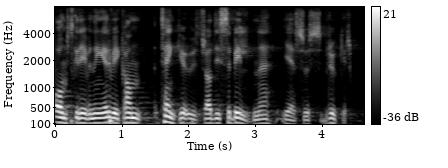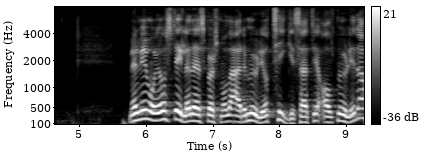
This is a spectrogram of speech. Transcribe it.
omskrivninger vi kan tenke ut fra disse bildene Jesus bruker. Men vi må jo stille det spørsmålet er det mulig å tigge seg til alt mulig, da?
